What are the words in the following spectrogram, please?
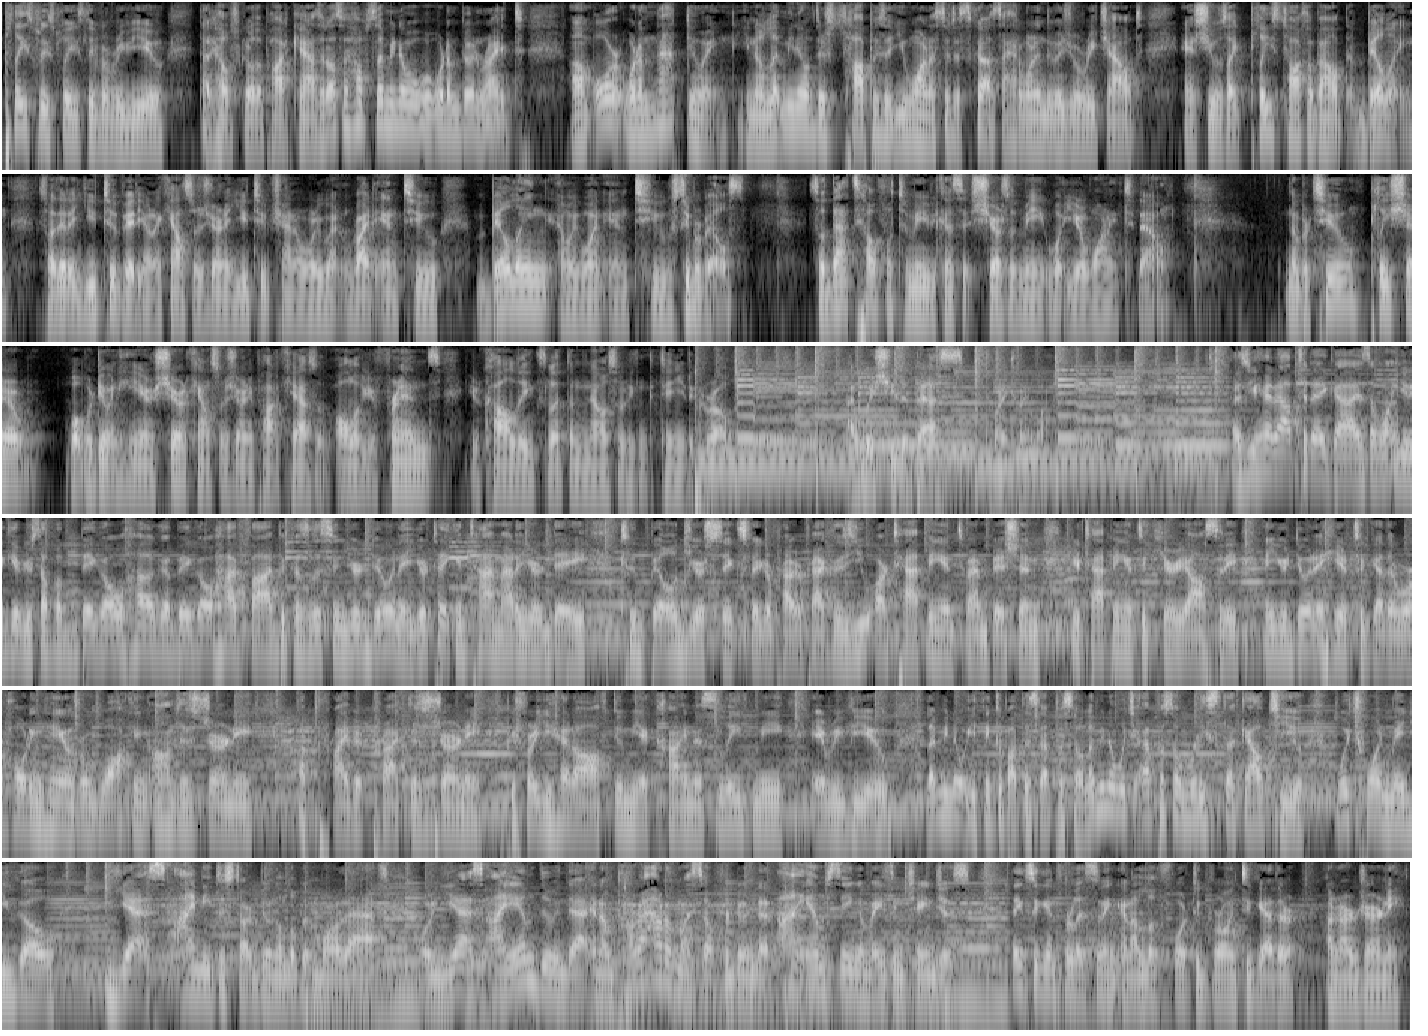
please, please, please leave a review. That helps grow the podcast. It also helps let me know what, what I'm doing right um, or what I'm not doing. You know, let me know if there's topics that you want us to discuss. I had one individual reach out and she was like, please talk about billing. So I did a YouTube video on a counselor's journey YouTube channel where we went right into billing and we went into super bills. So that's helpful to me because it shares with me what you're wanting to know. Number two, please share what we're doing here. Share Counselor's Journey podcast with all of your friends, your colleagues. Let them know so we can continue to grow. I wish you the best 2021. As you head out today, guys, I want you to give yourself a big old hug, a big old high five because listen, you're doing it. You're taking time out of your day to build your six figure private practice. You are tapping into ambition, you're tapping into curiosity, and you're doing it here together. We're holding hands, we're walking on this journey, a private practice journey. Before you head off, do me a kindness, leave me a review. Let me know what you think about this episode. Let me know which episode really stuck out to you. Which one made you go, yes, I need to start doing a little bit more of that. Or yes, I am doing that and I'm proud of myself for doing that. I am seeing amazing changes. Thanks again for listening, and I look forward to growing together on our journey.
